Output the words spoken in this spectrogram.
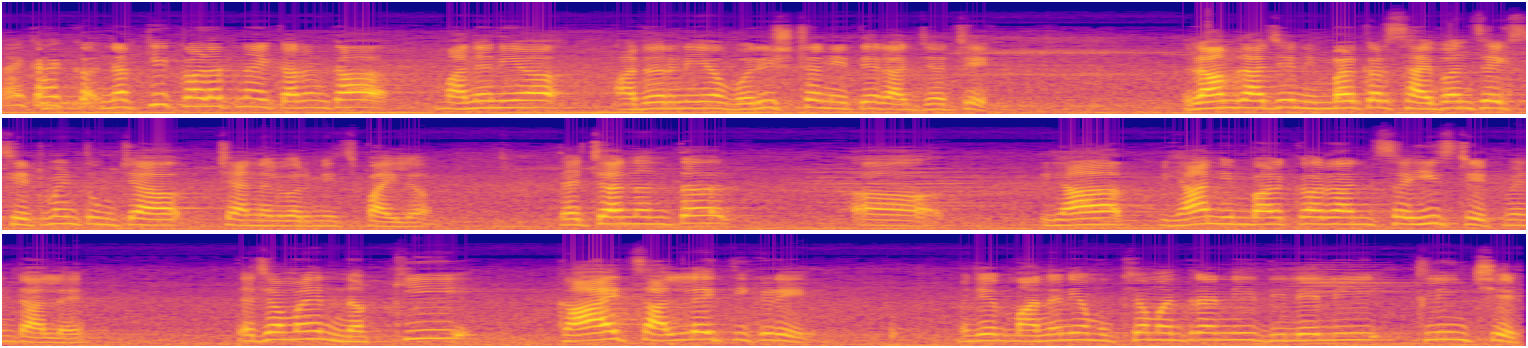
नाही काय नक्की कळत नाही कारण का माननीय आदरणीय वरिष्ठ नेते राज्याचे रामराजे निंबाळकर साहेबांचं एक स्टेटमेंट तुमच्या चॅनलवर मीच पाहिलं. त्याच्यानंतर ह्या ह्या निंबाळकरांचंही स्टेटमेंट आलं आहे त्याच्यामुळे नक्की काय चाललं आहे तिकडे? म्हणजे माननीय मुख्यमंत्र्यांनी दिलेली क्लीन चिट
